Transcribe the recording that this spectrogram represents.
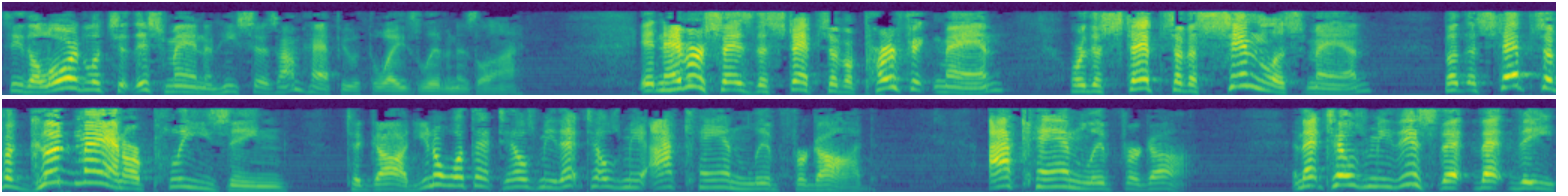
See, the Lord looks at this man and he says, I'm happy with the way he's living his life. It never says the steps of a perfect man or the steps of a sinless man, but the steps of a good man are pleasing to God. You know what that tells me? That tells me I can live for God. I can live for God. And that tells me this, that, that the,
